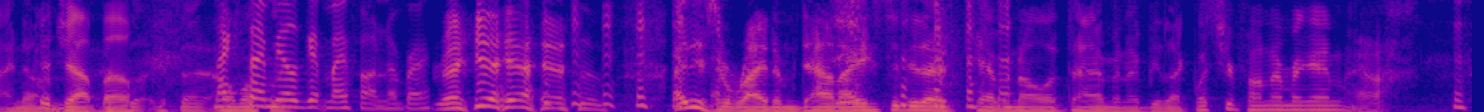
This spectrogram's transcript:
I know. Good job, It's- Bo. it's a- Next time like- you'll get my phone number. Right? Yeah, yeah. I used to write them down. I used to do that with Kevin all the time, and I'd be like, "What's your phone number again?" Ugh,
